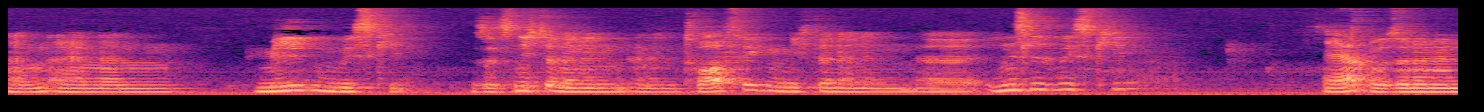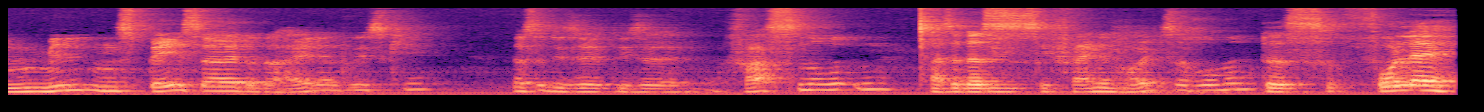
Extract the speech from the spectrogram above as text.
An einen milden Whisky. Also jetzt nicht an einen, einen torfigen, nicht an einen äh, Insel-Whisky, ja. sondern einen milden Speyside oder Highland Whisky. Also diese, diese Fassnoten, also das, die, die feinen Holzaromen. Das volle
